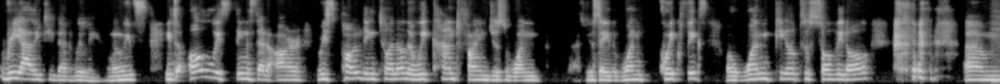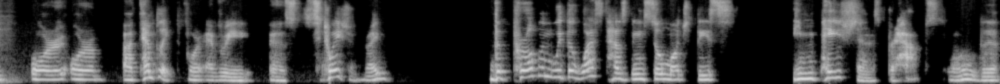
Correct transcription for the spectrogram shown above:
reality that we live. No, it's it's always things that are responding to another. We can't find just one as you say, the one quick fix or one pill to solve it all, um, or or a template for every uh, situation, right? The problem with the West has been so much this impatience, perhaps, know, the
